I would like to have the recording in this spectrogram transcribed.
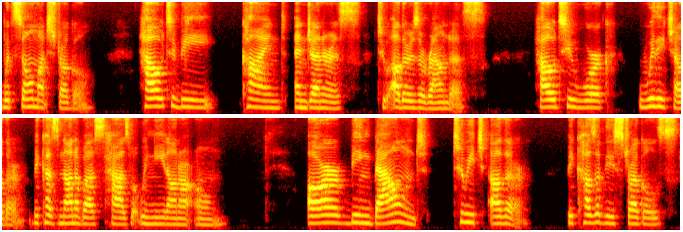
with so much struggle, how to be kind and generous to others around us, how to work with each other because none of us has what we need on our own. Our being bound to each other because of these struggles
